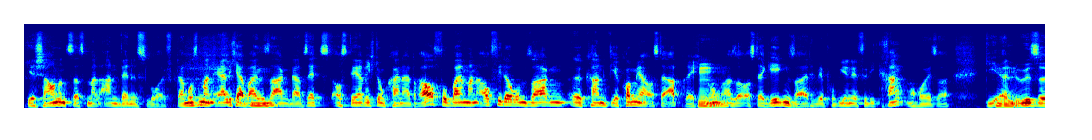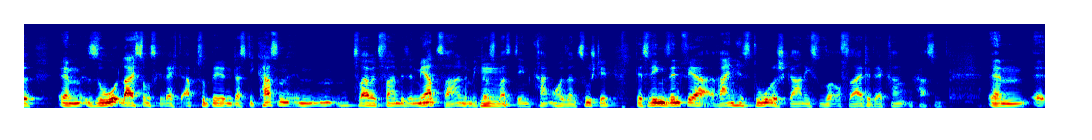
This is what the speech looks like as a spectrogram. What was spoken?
wir schauen uns das mal an, wenn es läuft. Da muss man ehrlicherweise sagen, da setzt aus der Richtung keiner drauf, wobei man auch wiederum sagen äh, kann, wir kommen ja aus der Abrechnung, also aus der Gegenseite. Wir probieren ja für die Krankenhäuser die Erlöse ähm, so leistungsgerecht abzubilden, dass die Kassen im Zweifelsfall ein bisschen mehr zahlen, nämlich das, was den Krankenhäusern zusteht. Deswegen sind wir rein historisch gar nicht so auf Seite der Krankenkassen. Ähm, äh,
